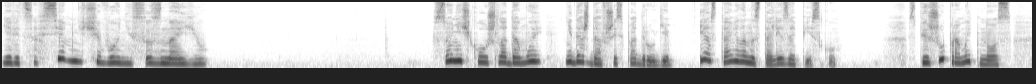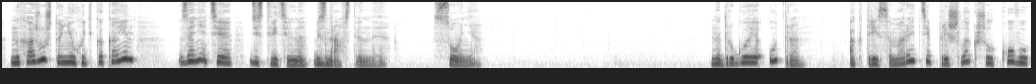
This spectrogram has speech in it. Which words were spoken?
я ведь совсем ничего не сознаю. Сонечка ушла домой, не дождавшись подруги, и оставила на столе записку. «Спешу промыть нос. Нахожу, что нюхать кокаин — Занятие действительно безнравственное. Соня. На другое утро актриса Моретти пришла к Шелкову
